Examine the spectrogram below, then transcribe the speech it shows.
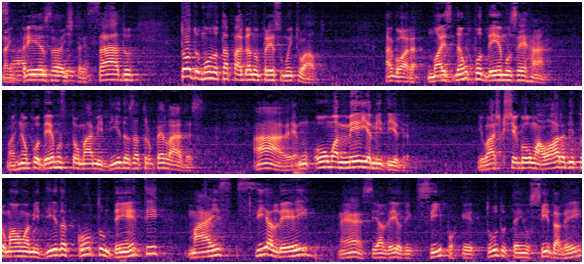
na empresa, estressado Todo mundo está pagando um preço muito alto. Agora, nós não podemos errar. Nós não podemos tomar medidas atropeladas. ah, é ou uma meia medida. Eu acho que chegou uma hora de tomar uma medida contundente, mas se a lei, né, se a lei, eu digo se, porque tudo tem o se da lei,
